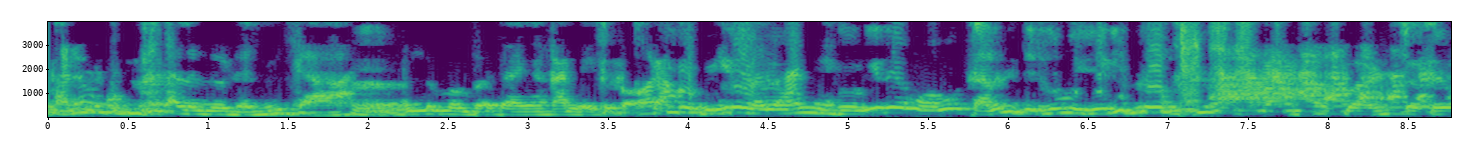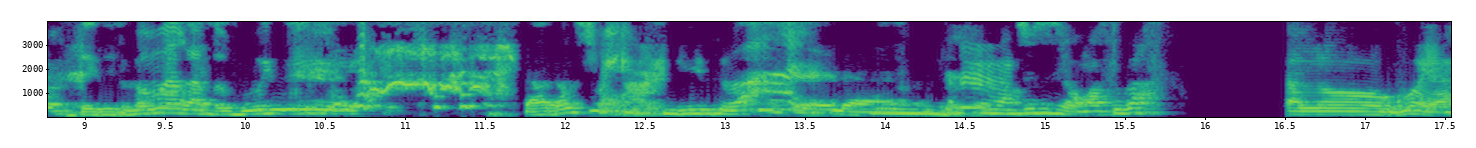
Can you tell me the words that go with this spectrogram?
karena menurut gua kalau lu udah nikah lu mempertanyakan itu ke orang Gue pikir baru aneh. gue pikir dia ngomong karena sih gue bisa gitu. Gue mah gak berbunyi Tahu-tahu gitu aja Tapi memang susah sih, Om. Gua kalau gua ya,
